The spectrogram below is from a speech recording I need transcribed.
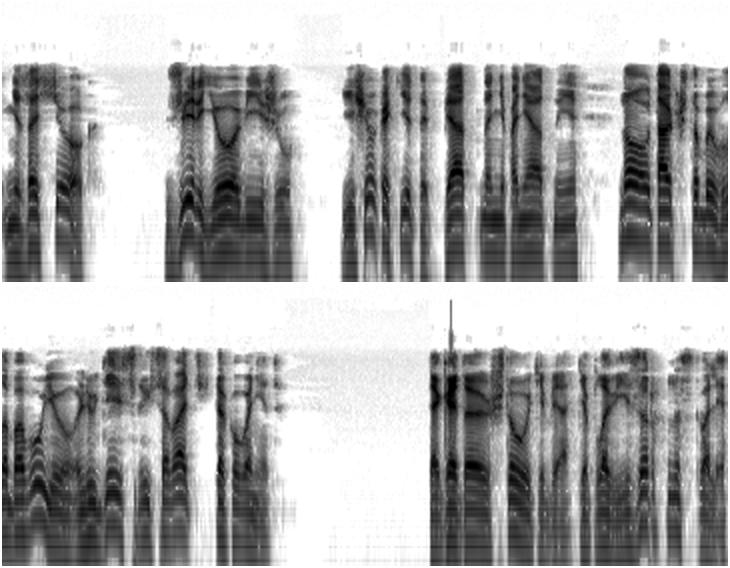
не засек. Зверье вижу, еще какие-то пятна непонятные, но так, чтобы в лобовую людей срисовать, такого нет. Так это что у тебя, тепловизор на стволе?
